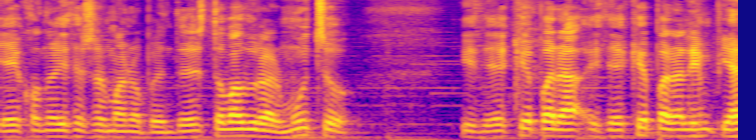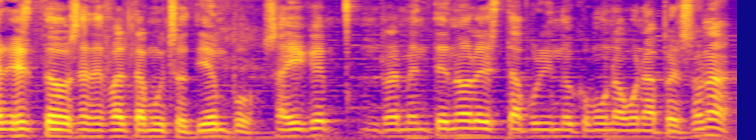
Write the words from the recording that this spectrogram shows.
y ahí es cuando le dice a su hermano, pero entonces esto va a durar mucho. Y dice, es que para, dice, es que para limpiar esto se hace falta mucho tiempo. O sea, ahí que realmente no le está poniendo como una buena persona,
